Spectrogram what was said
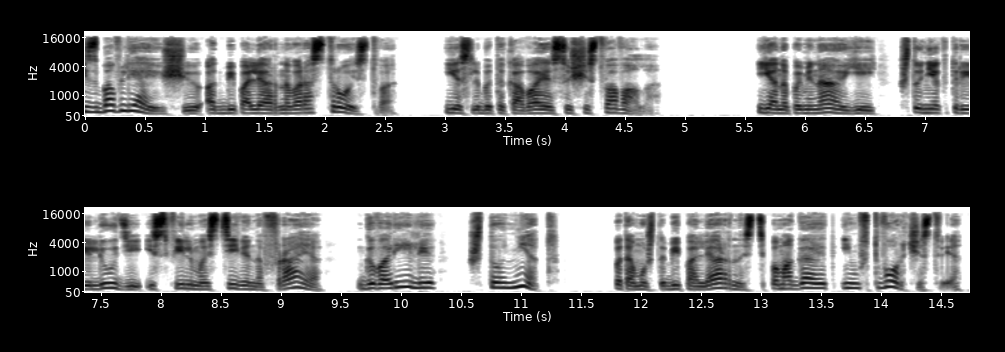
избавляющую от биполярного расстройства, если бы таковая существовала. Я напоминаю ей, что некоторые люди из фильма Стивена Фрая говорили, что нет, потому что биполярность помогает им в творчестве,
